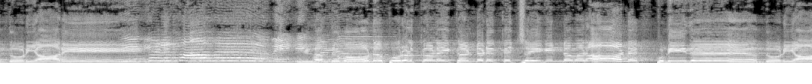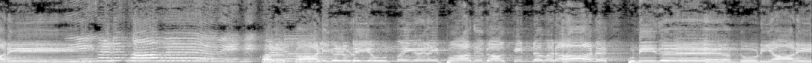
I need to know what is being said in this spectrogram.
அந்தோணியாரே. இழந்து போன பொருட்களை கண்டெடுக்க செய்கின்றவரான புனித அந்தோணியாரே. வழக்காளிகளுடைய உண்மைகளை பாதுகாக்கின்றவரான புனித அந்தோணியாரே.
